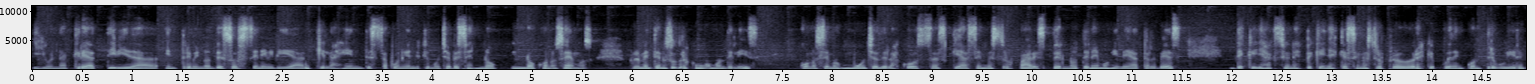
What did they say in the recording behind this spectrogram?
y una creatividad en términos de sostenibilidad que la gente está poniendo y que muchas veces no, no conocemos. Realmente nosotros como Mondeliz conocemos muchas de las cosas que hacen nuestros pares, pero no tenemos idea tal vez de aquellas acciones pequeñas que hacen nuestros proveedores que pueden contribuir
